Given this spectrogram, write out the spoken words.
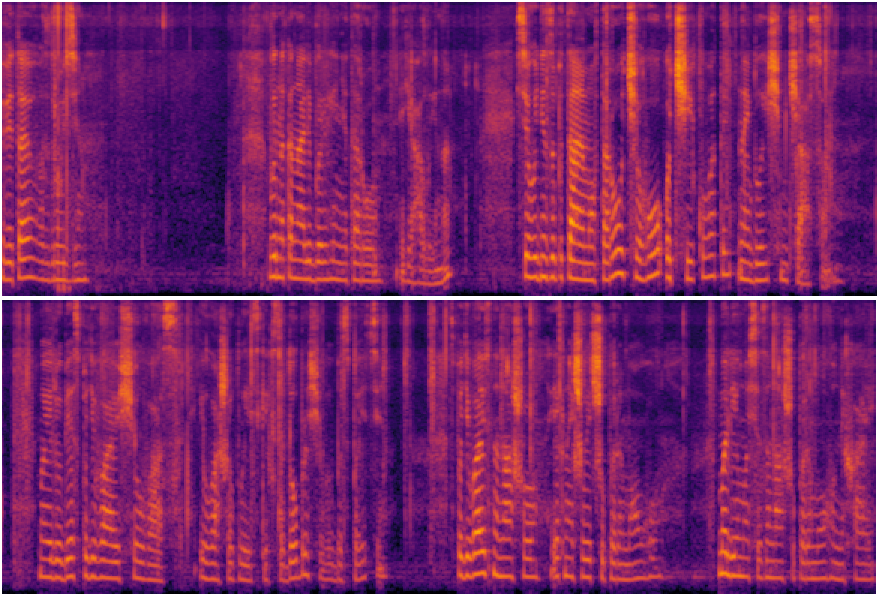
Вітаю вас, друзі! Ви на каналі Берегиня Таро. Я Галина. Сьогодні запитаємо в Таро, чого очікувати найближчим часом. Мої любі, я сподіваюся, що у вас і у ваших близьких все добре, що ви в безпеці. Сподіваюсь на нашу якнайшвидшу перемогу. Молімося за нашу перемогу, нехай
